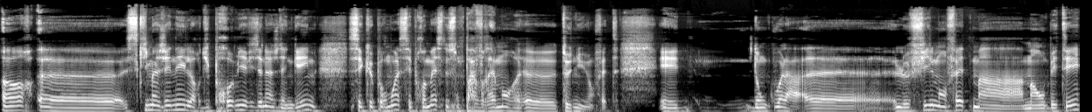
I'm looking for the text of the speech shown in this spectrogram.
or, euh, ce qui m'a gêné lors du premier visionnage d'Endgame, c'est que pour moi, ces promesses ne sont pas vraiment euh, tenues, en fait. Et donc voilà, le film en fait m'a embêté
